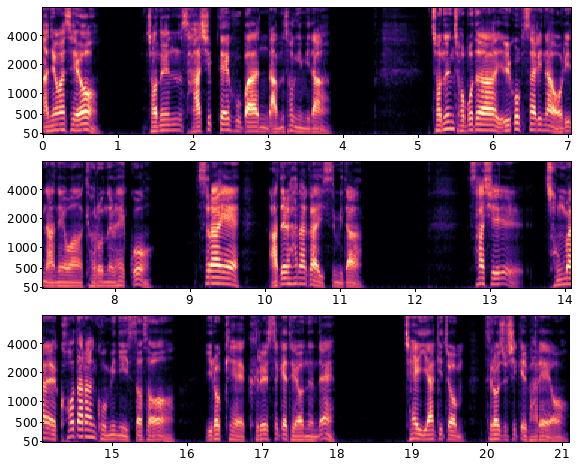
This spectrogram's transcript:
안녕하세요. 저는 40대 후반 남성입니다. 저는 저보다 7살이나 어린 아내와 결혼을 했고, 슬하에 아들 하나가 있습니다. 사실 정말 커다란 고민이 있어서 이렇게 글을 쓰게 되었는데, 제 이야기 좀 들어주시길 바래요.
